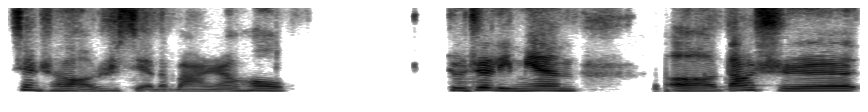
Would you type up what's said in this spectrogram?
建成老师写的吧，然后就这里面呃当时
